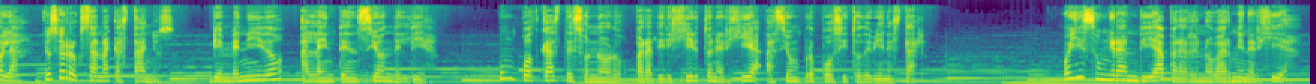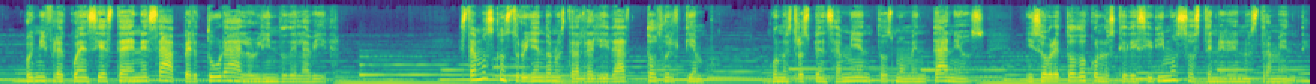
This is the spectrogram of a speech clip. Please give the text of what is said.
Hola, yo soy Roxana Castaños. Bienvenido a La Intención del Día, un podcast de Sonoro para dirigir tu energía hacia un propósito de bienestar. Hoy es un gran día para renovar mi energía. Hoy mi frecuencia está en esa apertura a lo lindo de la vida. Estamos construyendo nuestra realidad todo el tiempo, con nuestros pensamientos momentáneos y sobre todo con los que decidimos sostener en nuestra mente.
